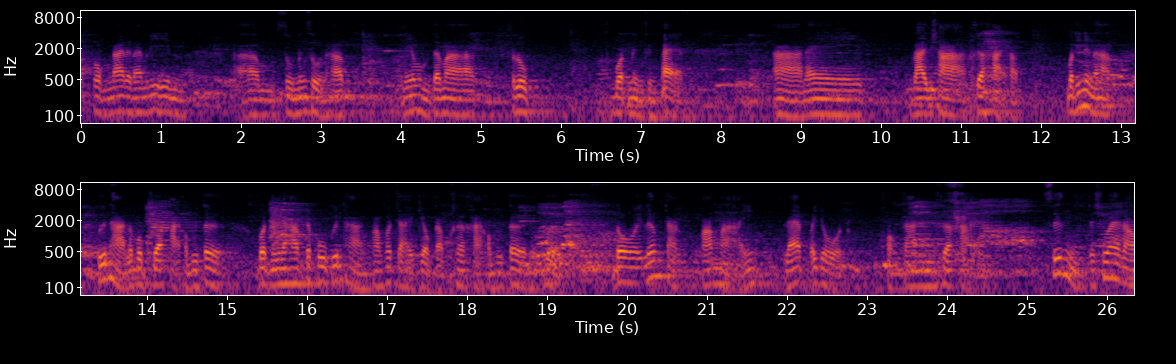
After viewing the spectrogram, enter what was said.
รับผมนายเดนายมารีอินศูนย์หนึ่งศูนย์ครับนนี้ผมจะมาสรุปบทหนึ่งถึงแปดอ่าในรายวิชาเครือข่ายครับ บทที่หนึ่งนะครับ พื้นฐานระบบเครือข่ายคอมพิวเตอร์ บทนี้นะครับจะปูพื้นฐานความเข้าใจเกี่ยวกับเครือข่ายคอมพิวเตอร์เน็ตเวิร์กโดยเริ่มจากความหมายและประโยชน์ของการมีเครือข่าย ซึ่งจะช่วยเรา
